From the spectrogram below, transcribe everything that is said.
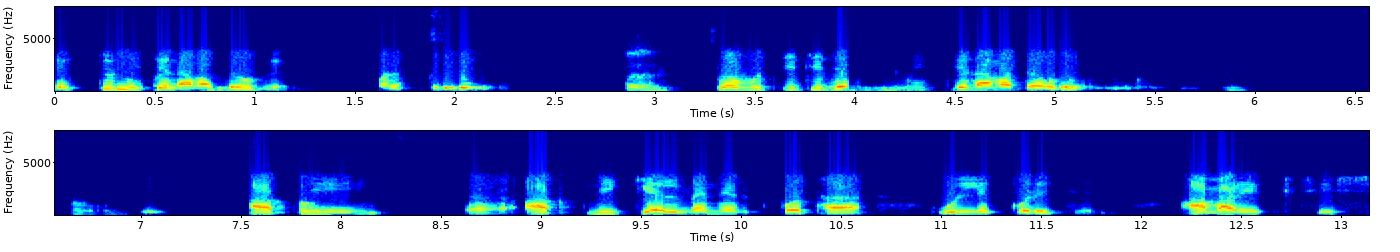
একটু নিচে নামাতে হবে। প্রভু চিঠিতে নিচে নামাতে হবে। আপনি আপনি কেলম্যানের কথা উল্লেখ করেছেন। আমার এক শিষ্য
